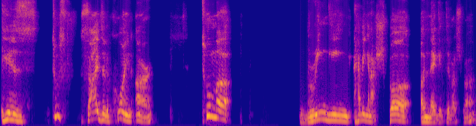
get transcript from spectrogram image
his two sides of the coin are Tuma bringing, having an ashpa, a negative ashpa,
